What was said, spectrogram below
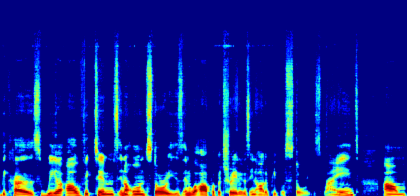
because we are all victims in our own stories and we're all perpetrators in other people's stories, right? Um,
